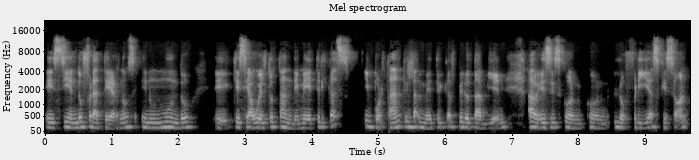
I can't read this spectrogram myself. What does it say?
eh, siendo fraternos en un mundo que se ha vuelto tan de métricas, importantes las métricas, pero también a veces con, con lo frías que son,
